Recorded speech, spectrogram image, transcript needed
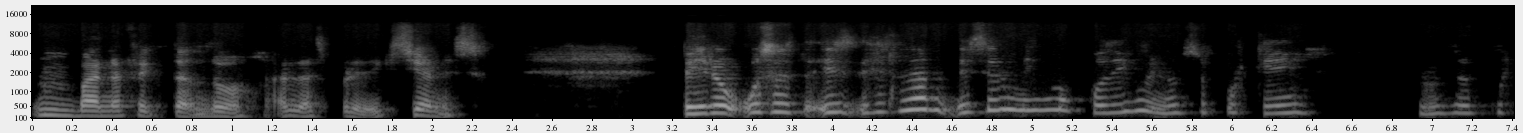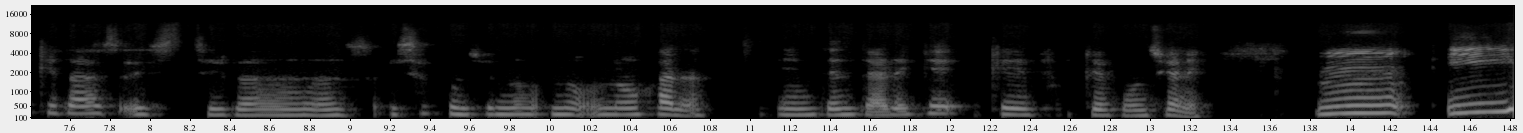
mm, van afectando a las predicciones. Pero, o sea, es, es, el mismo código y no sé por qué, no sé por qué das, este, esa función no, no, no ojalá. Intentaré que, que, que funcione. Mm, y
